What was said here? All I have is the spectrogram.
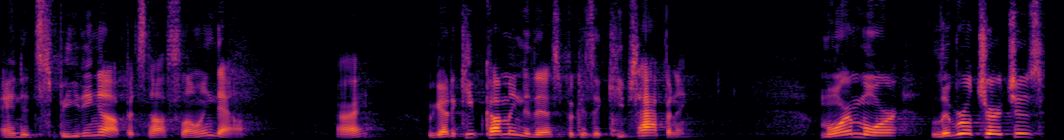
And it's speeding up, it's not slowing down. All right? We got to keep coming to this because it keeps happening. More and more, liberal churches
